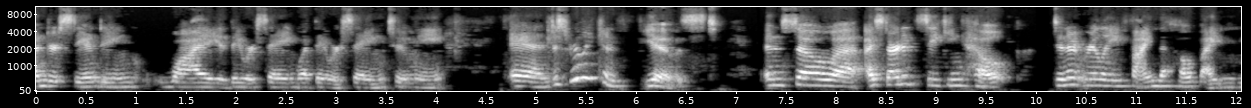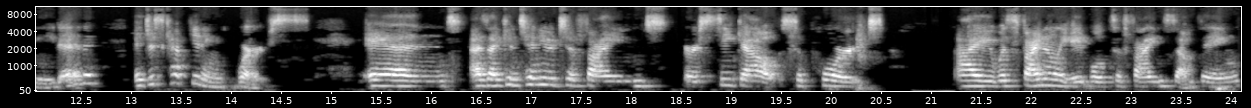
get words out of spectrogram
understanding why they were saying what they were saying to me, and just really confused. And so uh, I started seeking help, didn't really find the help I needed. It just kept getting worse and as I continued to find or seek out support, I was finally able to find something,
